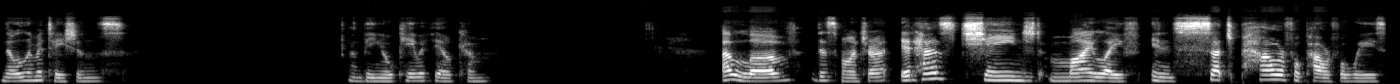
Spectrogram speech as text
no limitations, and being okay with the outcome. I love this mantra. It has changed my life in such powerful, powerful ways.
